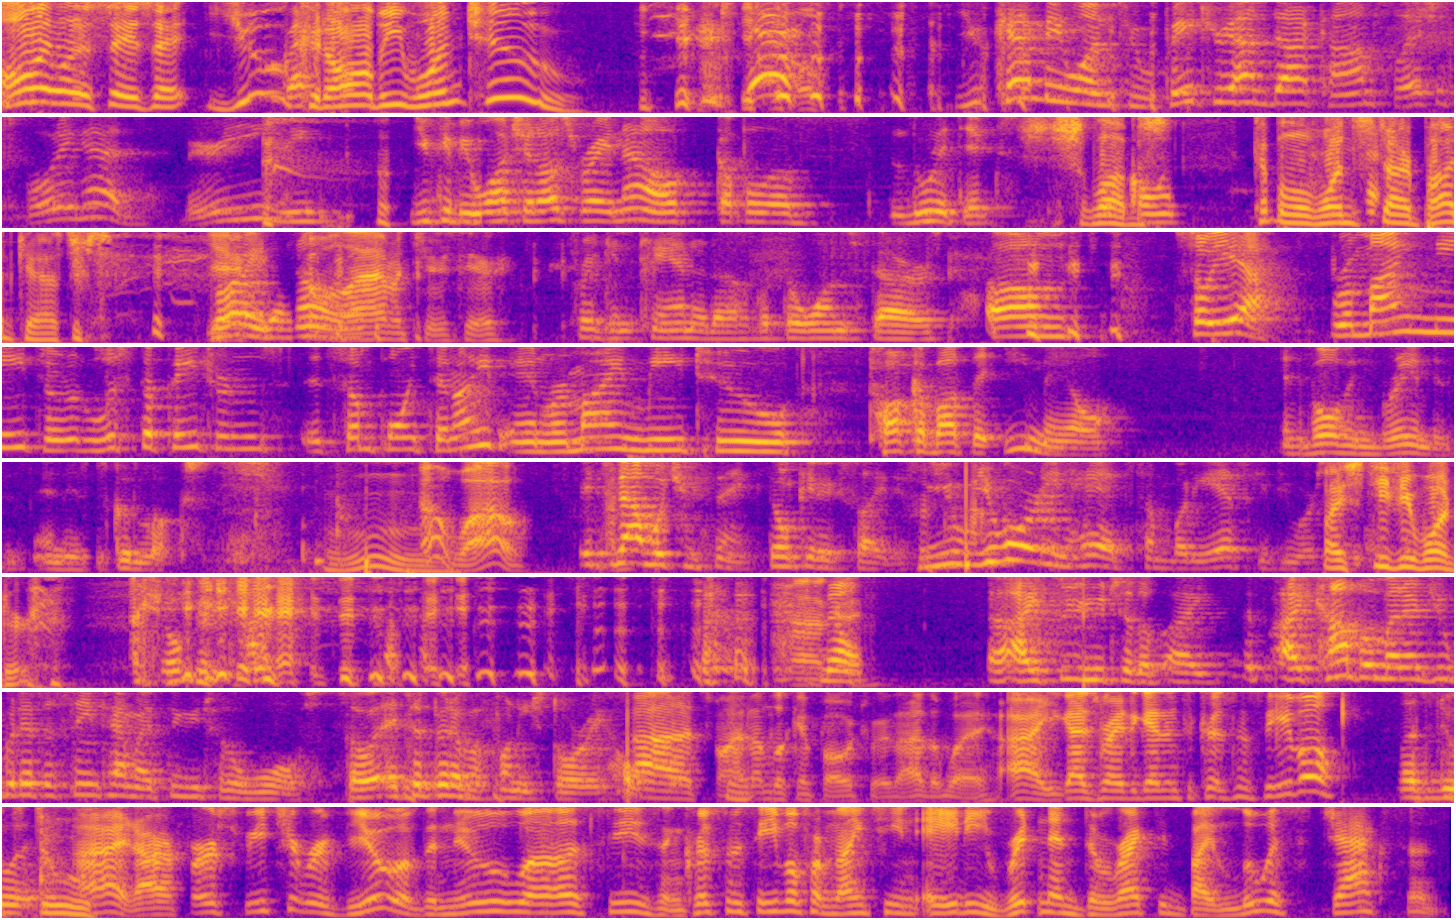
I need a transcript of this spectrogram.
All I want to say is that you could all be one too. yes. You can be one too. Patreon.com slash exploding heads. Very easy. You could be watching us right now, a couple of lunatics. Schlubs. A couple of one star podcasters. yeah Right, I know. Couple amateurs here. freaking Canada with the one stars. Um, so yeah, remind me to list the patrons at some point tonight, and remind me to talk about the email involving Brandon and his good looks. Ooh. Oh wow. It's not what you think. Don't get excited. You you've already had somebody ask if you were By single. Stevie Wonder. Okay. Okay. No, I threw you to the. I I complimented you, but at the same time, I threw you to the wolves. So it's a bit of a funny story. Ah, that's fine. I'm looking forward to it either way. All right, you guys ready to get into Christmas Evil? Let's do it. Dude. All right, our first feature review of the new uh, season, Christmas Evil from 1980, written and directed by Lewis Jackson.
